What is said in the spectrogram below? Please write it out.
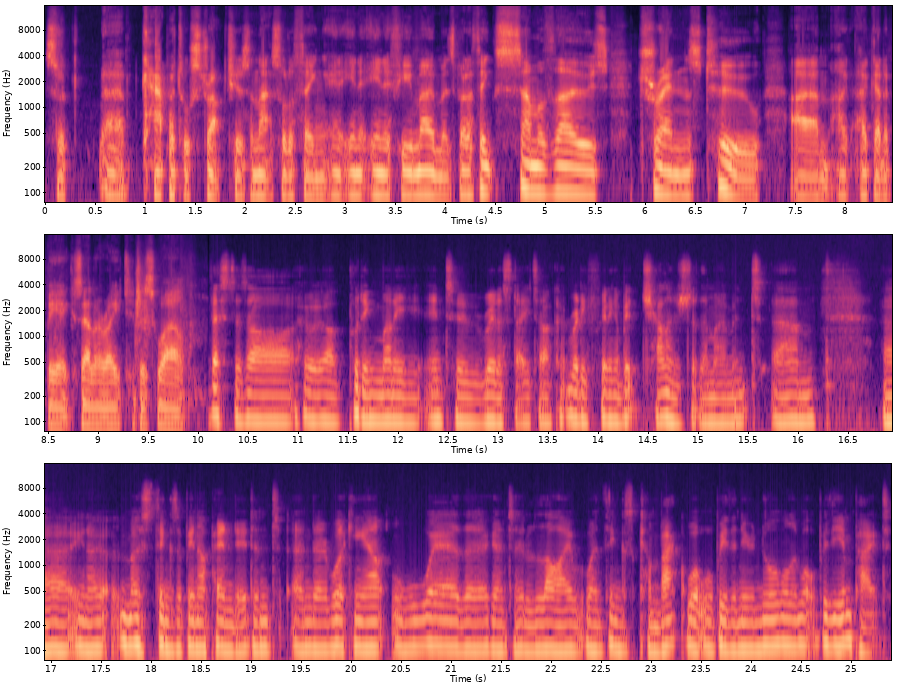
sort of uh, capital structures and that sort of thing in, in, in, a few moments. But I think some of those trends too um, are, are, going to be accelerated as well. Investors are who are putting money into real estate are really feeling a bit challenged at the moment. Um, uh, you know, most things have been upended, and and they're working out where they're going to lie when things come back. What will be the new normal, and what will be the impact?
